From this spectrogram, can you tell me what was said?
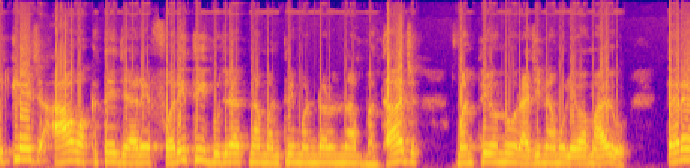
એટલે જ આ વખતે જ્યારે ફરીથી ગુજરાતના મંત્રીમંડળના બધા જ મંત્રીઓનું રાજીનામું લેવામાં આવ્યું, ત્યારે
